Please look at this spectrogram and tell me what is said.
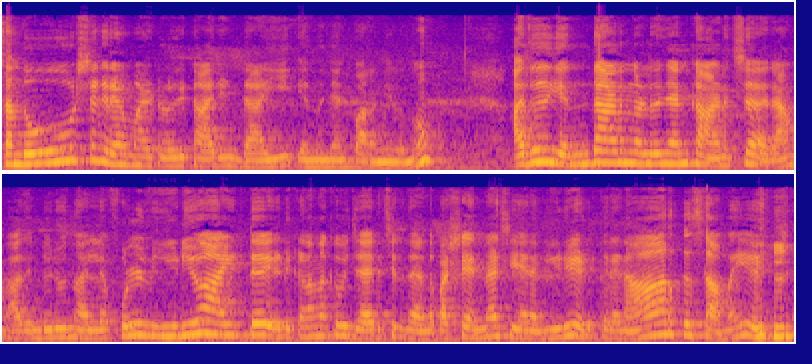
സന്തോഷകരമായിട്ടുള്ളൊരു കാര്യം ഉണ്ടായി എന്ന് ഞാൻ പറഞ്ഞിരുന്നു. അത് എന്താണെന്നുള്ളത് ഞാൻ കാണിച്ചു തരാം. അതിന്റെ ഒരു നല്ല ഫുൾ വീഡിയോ ആയിട്ട് എടുക്കണം എന്നൊക്കെ വിചാരിച്ചിരുന്നായിരുന്നു. പക്ഷേ എന്നാ ചെയ്യാനാ? വീഡിയോ എടുത്തു തരാൻ ആർക്കും സമയമില്ല.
